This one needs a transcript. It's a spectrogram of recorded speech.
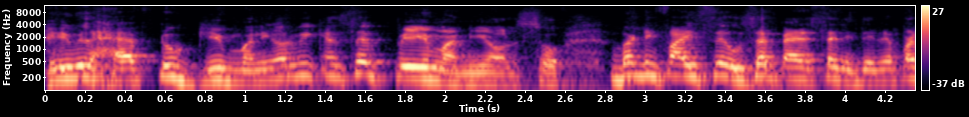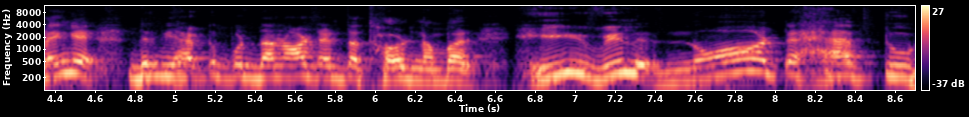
he will have to give money or we can say pay money also but if I say उसे पैसे नहीं देने पड़ेंगे then we have to put the not at the third number he will not have to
